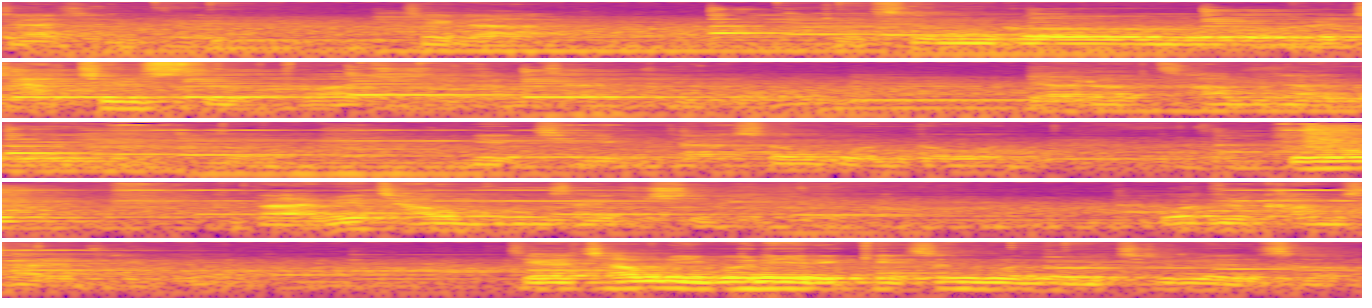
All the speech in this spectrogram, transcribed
보좌진들 제가 선거를 있도록 도와주셔서 감사를 드리고 여러 사무장님 또 이해 책임자 선거운동원 또그 다음에 자원봉사해 주신 분들 모두 감사를 드리고 제가 참으로 이번에 이렇게 선거운동을 치르면서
